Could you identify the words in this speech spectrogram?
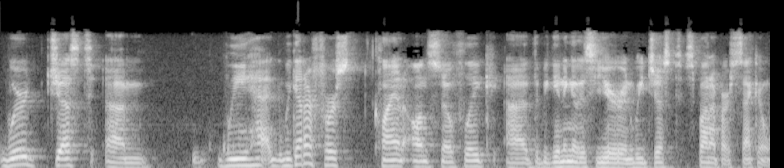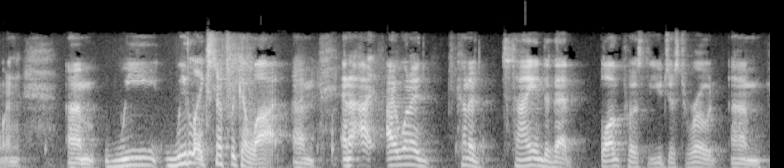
we're just um, we had we got our first client on Snowflake uh, at the beginning of this year, and we just spun up our second one. Um, we we like Snowflake a lot, um, and I, I want to kind of tie into that blog post that you just wrote, um,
